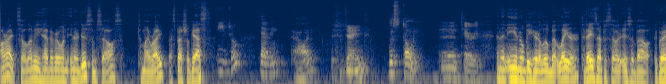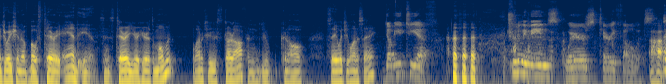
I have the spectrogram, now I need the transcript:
All right, so let me have everyone introduce themselves. To my right, a special guest. Angel. Debbie. Alan. This is James. This is Tony. And Terry. And then Ian will be here a little bit later. Today's episode is about the graduation of both Terry and Ian. Since Terry, you're here at the moment, why don't you start off and you can all say what you want to say? WTF truly means where's Terry Fellowitz? Uh-huh.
